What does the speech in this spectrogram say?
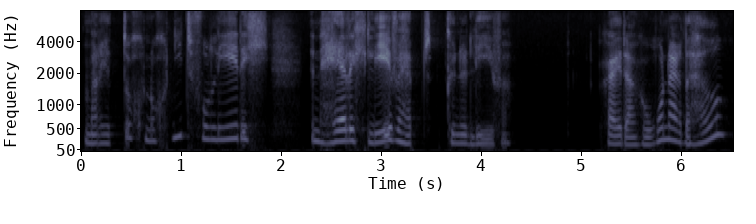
maar je toch nog niet volledig een heilig leven hebt kunnen leven? Ga je dan gewoon naar de hel?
